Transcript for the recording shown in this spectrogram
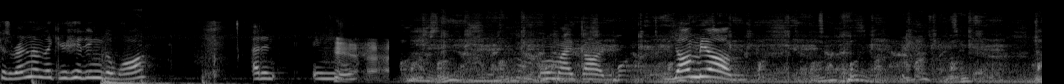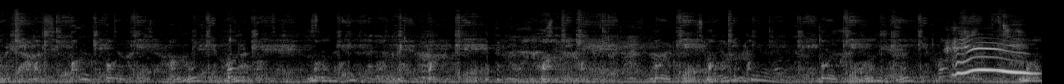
Because right now, like, you're hitting the wall at an angle. oh my god. Yum yum. Hey!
